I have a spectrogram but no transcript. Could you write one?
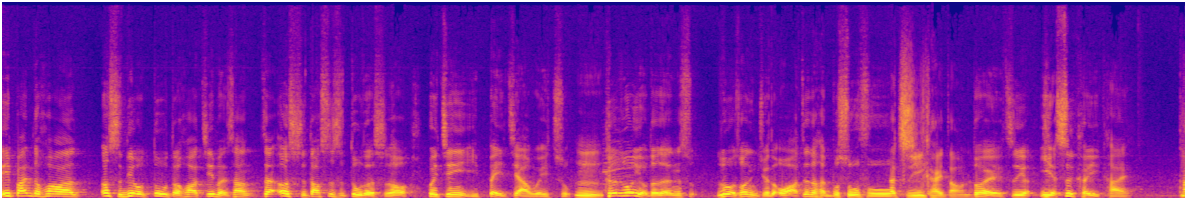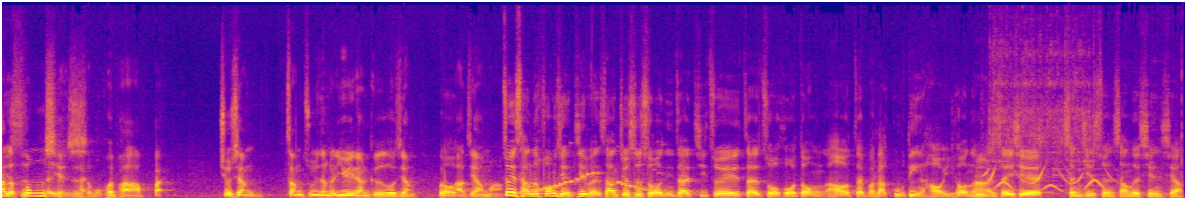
一般的话，二十六度的话，基本上在二十到四十度的时候，会建议以背架为主。嗯，可是如果有的人是，如果说你觉得哇，真的很不舒服，那执意开刀呢？对，执意也是可以开。它的风险是什么？会怕半，就像张出那个月亮哥哥这样，会怕这样吗？最长的风险基本上就是说你在脊椎在做活动，然后再把它固定好以后呢，产生一些神经损伤的现象。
